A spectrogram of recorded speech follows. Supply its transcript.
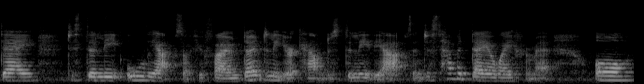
day. Just delete all the apps off your phone. Don't delete your account, just delete the apps and just have a day away from it. Or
